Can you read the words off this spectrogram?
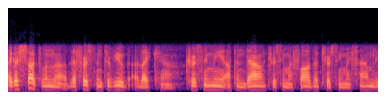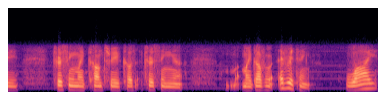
I got shocked when uh, the first interview, uh, like uh, cursing me up and down, cursing my father, cursing my family, cursing my country, cursing uh, my government, everything. Why?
